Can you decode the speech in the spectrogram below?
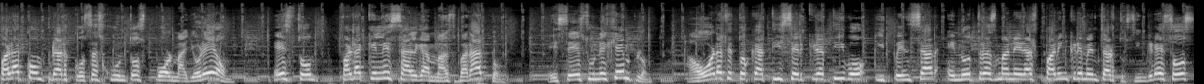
para comprar cosas juntos por mayoreo. Esto para que les salga más barato. Ese es un ejemplo. Ahora te toca a ti ser creativo y pensar en otras maneras para incrementar tus ingresos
